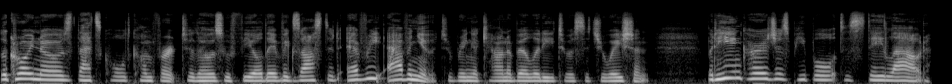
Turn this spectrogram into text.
LaCroix knows that's cold comfort to those who feel they've exhausted every avenue to bring accountability to a situation. But he encourages people to stay loud.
